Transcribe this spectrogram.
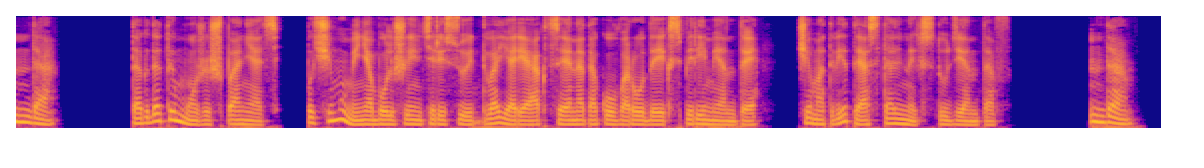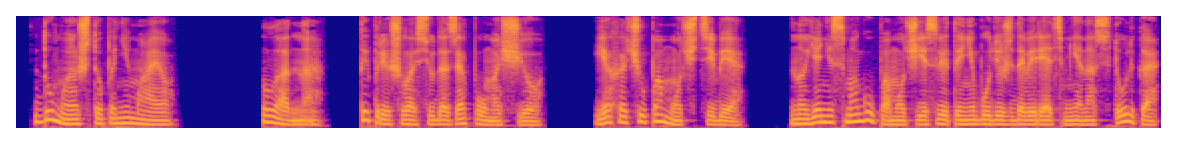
Да. Тогда ты можешь понять, почему меня больше интересует твоя реакция на такого рода эксперименты, чем ответы остальных студентов. Да, думаю, что понимаю. Ладно, ты пришла сюда за помощью. Я хочу помочь тебе. Но я не смогу помочь, если ты не будешь доверять мне настолько,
